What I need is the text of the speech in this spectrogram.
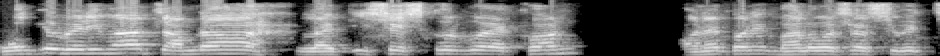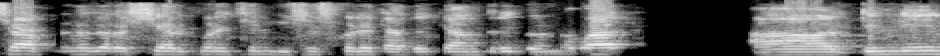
থ্যাংক ইউ ভেরি মাচ আমরা লাইভটি শেষ করব এখন। অনেক অনেক ভালোবাসার শুভেচ্ছা আপনারা যারা শেয়ার করেছেন, বিশেষ করে তাদেরকে আন্তরিক ধন্যবাদ। আর তিন দিন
